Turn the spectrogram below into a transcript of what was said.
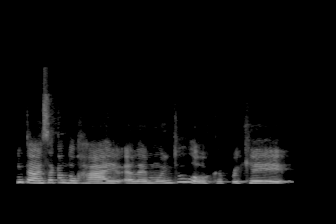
Então, essa questão do raio, ela é muito louca, porque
